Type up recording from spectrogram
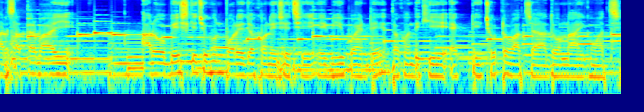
আর সাত্তার ভাই আরও বেশ কিছুক্ষণ পরে যখন এসেছি এই ভিউ পয়েন্টে তখন দেখি একটি ছোট্ট বাচ্চা দোলনায় ঘুমাচ্ছে।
